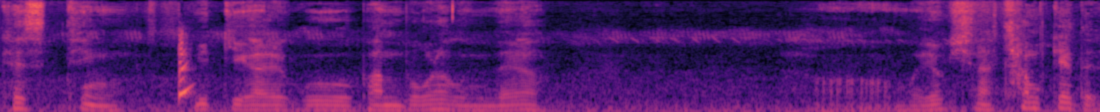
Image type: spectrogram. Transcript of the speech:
캐스팅 미끼 갈고 반복을 하고 있는데요. 어, 뭐 역시나 참깨들.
